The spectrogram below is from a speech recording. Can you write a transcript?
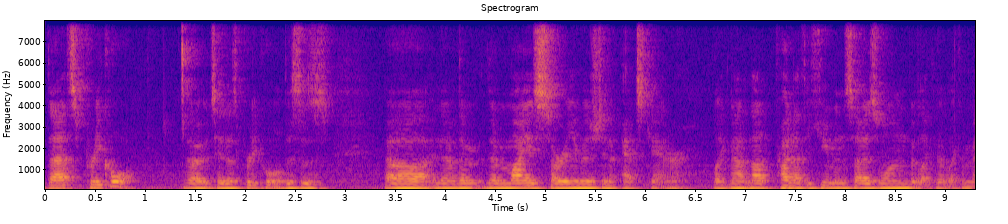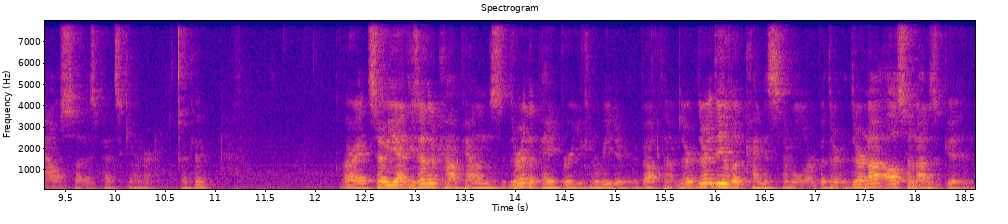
that's pretty cool. I would say that's pretty cool. This is, uh, and the, the, the mice are imaged in a PET scanner, like not not probably not the human sized one, but like a like a mouse sized PET scanner. Okay. All right. So yeah, these other compounds they're in the paper. You can read about them. They're, they're they look kind of similar, but they're they're not also not as good.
